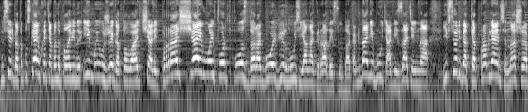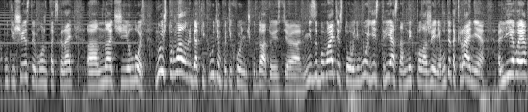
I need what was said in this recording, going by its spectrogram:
Ну все, ребят, опускаем хотя бы наполовину, и мы уже готовы отчалить. Прощай, мой фортпост, дорогой, вернусь я наградой сюда когда-нибудь, обязательно. И все, ребятки, отправляемся, наше путешествие, можно так сказать, э, началось. Ну и штурвалом, ребятки, крутим потихонечку, да, то есть э, не забывайте, что у него есть три основных положения. Вот это крайнее левое,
